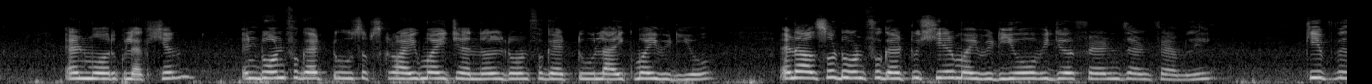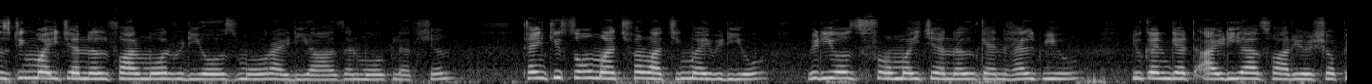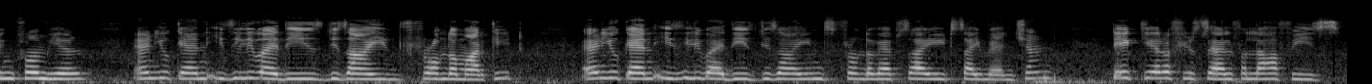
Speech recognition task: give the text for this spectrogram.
and more collection. And don't forget to subscribe my channel. Don't forget to like my video. And also don't forget to share my video with your friends and family. Keep visiting my channel for more videos, more ideas and more collection thank you so much for watching my video. Videos from my channel can help you. You can get ideas for your shopping from here. And you can easily buy these designs from the market. And you can easily buy these designs from the websites i mentioned. Take care of yourself. Allah hafiz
